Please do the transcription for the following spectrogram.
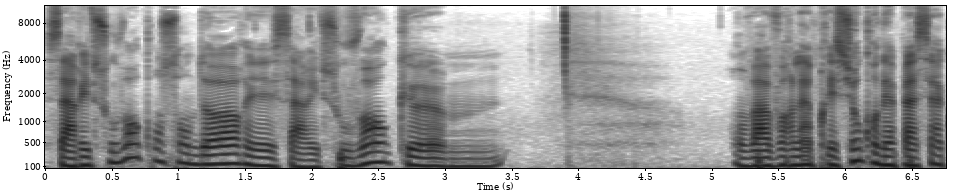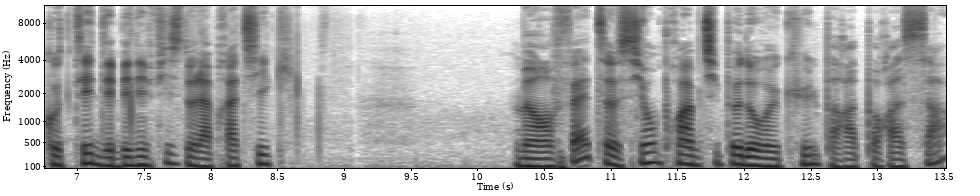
ça arrive souvent qu'on s'endort et ça arrive souvent que hum, on va avoir l'impression qu'on est passé à côté des bénéfices de la pratique. Mais en fait, si on prend un petit peu de recul par rapport à ça,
